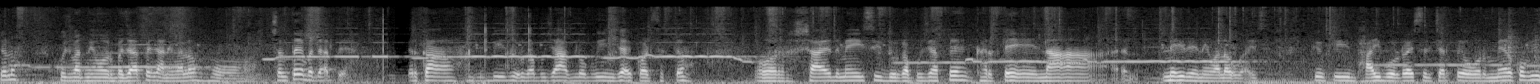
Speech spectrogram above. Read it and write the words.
चलो, कुछ बात नहीं, और बाज़ार पे जाने वाला हूँ। चलते हैं बाज़ार पे। इधर का भी दुर्गा पूजा, आप लोग भी इंजॉय कर सकते हो। और शायद मैं इसी दुर्गा पूजा पे घर पे ना, नहीं रहने वाला होगा इस क्योंकि भाई बोल रहा है सिलचर पे, और मेरे को भी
